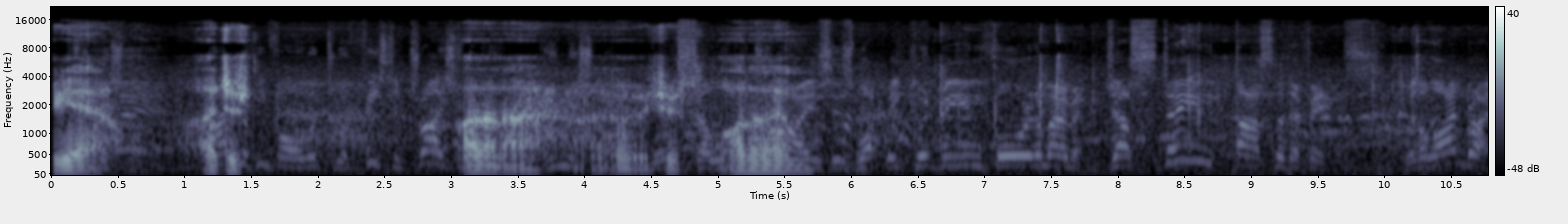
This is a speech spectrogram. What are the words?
Yeah, I just, I don't know. It uh, just one of them. Just is what we could be in for in a moment. Past the defence with a line break.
